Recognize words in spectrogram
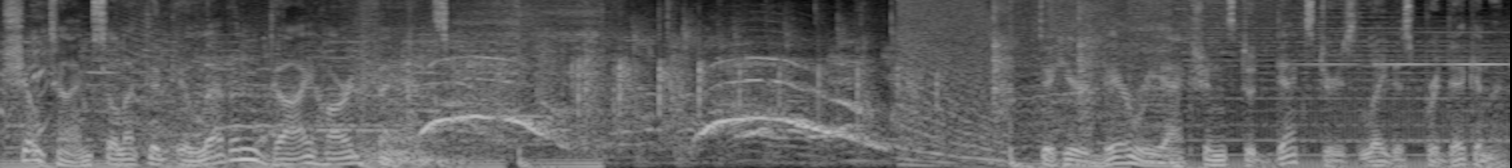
Showtime selected 11 die-hard fans to hear their reactions to Dexter's latest predicament.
